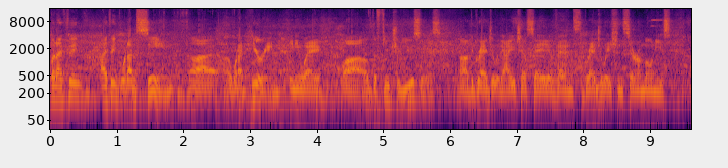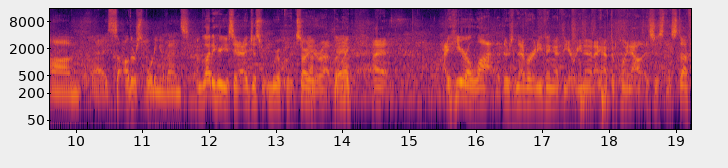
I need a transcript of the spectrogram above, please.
But I think I think what I'm seeing, uh, or what I'm hearing anyway, uh, of the future uses, uh, the graduate, the IHSA events, the graduation ceremonies, um, uh, other sporting events. I'm glad to hear you say that. I just real quick, sorry Yeah. to interrupt, but Yeah, like I. I hear a lot that there's never anything at the arena, and I have to point out it's just the stuff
